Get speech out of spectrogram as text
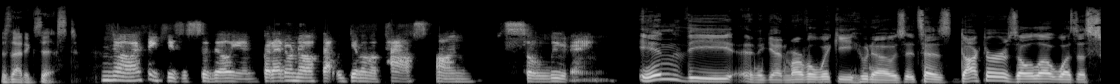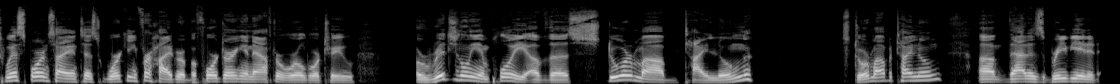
Does that exist? No, I think he's a civilian, but I don't know if that would give him a pass on saluting. In the, and again, Marvel Wiki, who knows, it says Dr. Zola was a Swiss born scientist working for Hydra before, during, and after World War II, originally employee of the Sturmabteilung. Sturmabteilung, um, that is abbreviated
